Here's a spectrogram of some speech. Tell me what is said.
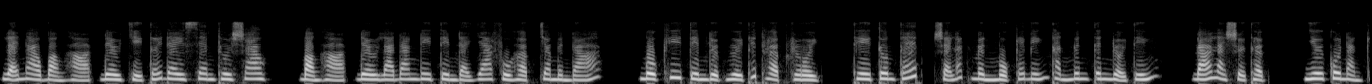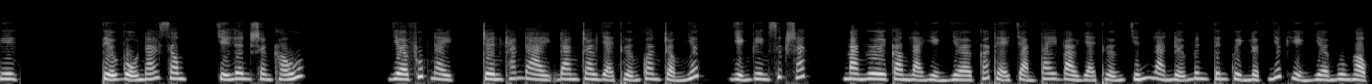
lẽ nào bọn họ đều chỉ tới đây xem thôi sao? Bọn họ đều là đang đi tìm đại gia phù hợp cho mình đó. Một khi tìm được người thích hợp rồi, thì tôm tép sẽ lách mình một cái biến thành minh tinh nổi tiếng. Đó là sự thật, như cô nàng kia. Tiểu vũ nói xong, chỉ lên sân khấu. Giờ phút này, trên khán đài đang trao giải thưởng quan trọng nhất, diễn viên xuất sắc, mà người còn lại hiện giờ có thể chạm tay vào giải thưởng chính là nữ minh tinh quyền lực nhất hiện giờ Ngu Ngọc.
